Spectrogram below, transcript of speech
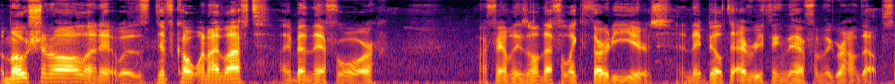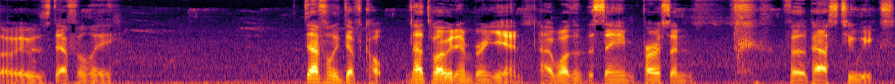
emotional and it was difficult when I left. I've been there for our family's owned that for like 30 years and they built everything there from the ground up. So it was definitely definitely difficult. That's why we didn't bring you in. I wasn't the same person for the past two weeks.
